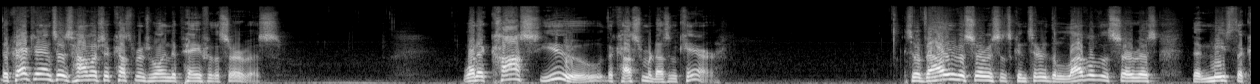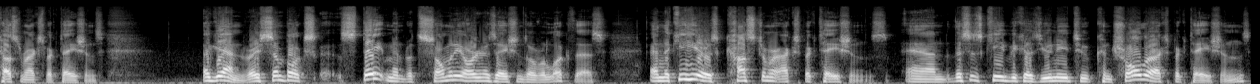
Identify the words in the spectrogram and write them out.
The correct answer is how much the customer is willing to pay for the service. What it costs you, the customer doesn't care. So value of a service is considered the level of the service that meets the customer expectations. Again, very simple statement, but so many organizations overlook this. And the key here is customer expectations. And this is key because you need to control their expectations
